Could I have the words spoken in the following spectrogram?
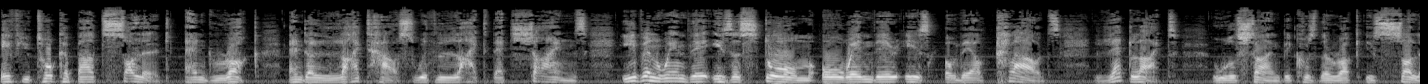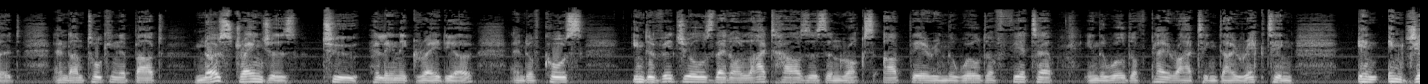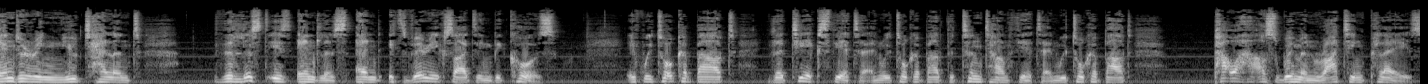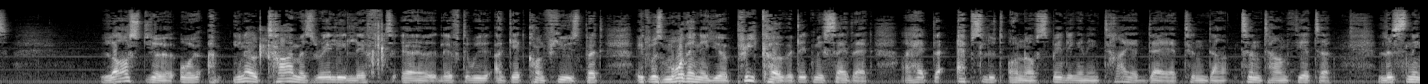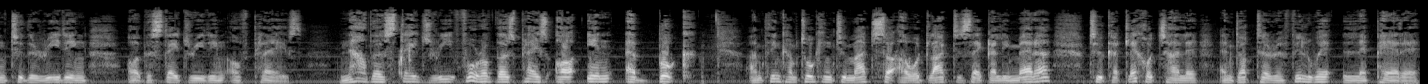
if you talk about solid and rock and a lighthouse with light that shines, even when there is a storm or when there is, or there are clouds, that light will shine because the rock is solid. And I'm talking about no strangers to Hellenic radio. And of course, individuals that are lighthouses and rocks out there in the world of theatre, in the world of playwriting, directing, in engendering new talent. The list is endless and it's very exciting because if we talk about the TX Theatre and we talk about the Tin Town Theatre and we talk about powerhouse women writing plays, last year, or um, you know, time has really left. Uh, left. We I get confused, but it was more than a year pre-COVID. Let me say that I had the absolute honor of spending an entire day at Tin, Down, Town Theatre, listening to the reading, or the state reading of plays. Now those stage re- four of those plays are in a book. I think I'm talking too much, so I would like to say Kalimera to Katlego Chale and Dr. Refiloe Lepere.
